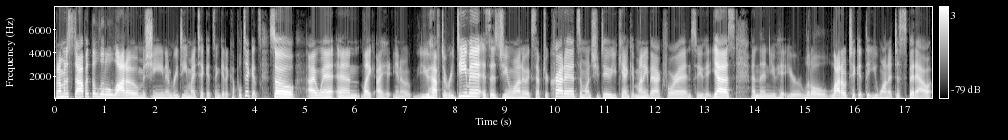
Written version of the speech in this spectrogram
but I'm going to stop at the little lotto machine and redeem my tickets and get a couple tickets. So I went and like I, you know, you have to redeem it. It says, do you want to accept your credits? And once you do, you can't get money back for it. And so you hit yes, and then you hit your little lotto ticket that you wanted to spit out,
